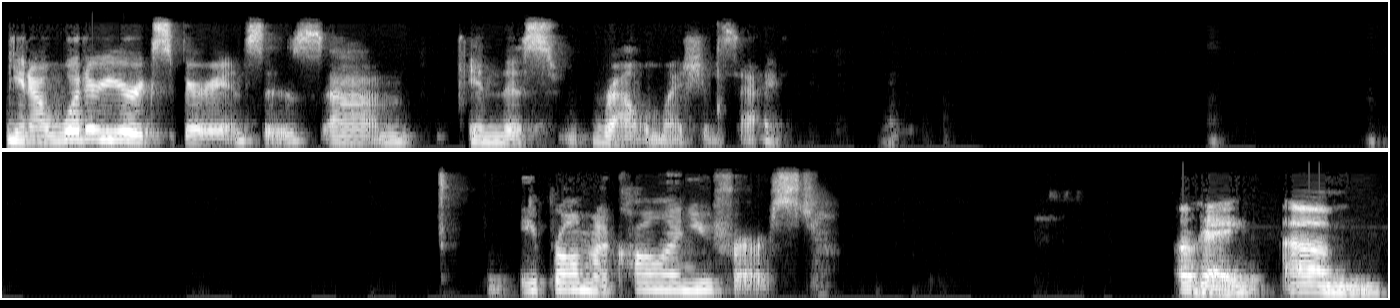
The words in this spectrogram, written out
you know, what are your experiences um, in this realm, I should say? April, I'm going to call on you first. Okay. Um,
